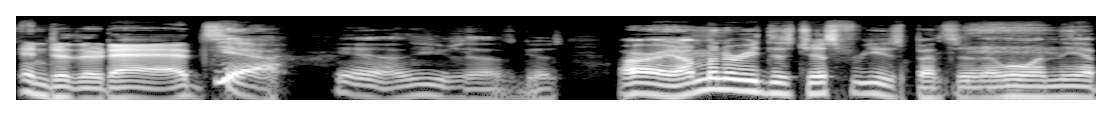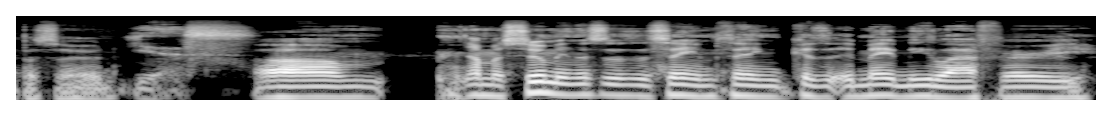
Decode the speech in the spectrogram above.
into their dads. Yeah, yeah, usually how it goes. All right, I'm gonna read this just for you, Spencer. Then we'll end the episode. Yes. Um, I'm assuming this is the same thing because it made me laugh very,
